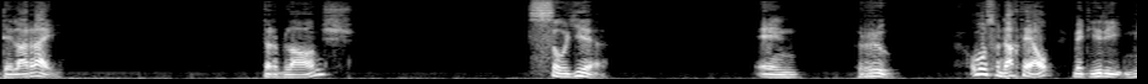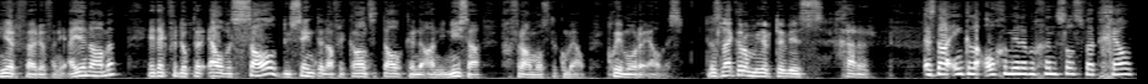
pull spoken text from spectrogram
Delarey Terblanche Silje en Roo. Om ons vandag te help met hierdie meervoude van die eie name, het ek vir Dr. Elwes Saal, dosent in Afrikaanse taalkunde aan Unisa, gevra om ons te kom help. Goeiemôre Elwes. Dis lekker om hier te wees, Gerard. Is daar enkele algemene beginsels wat geld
